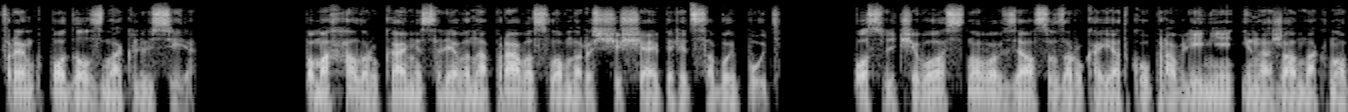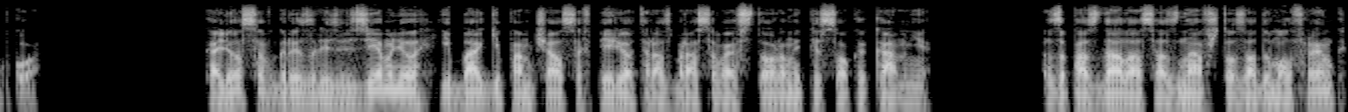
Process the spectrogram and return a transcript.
Фрэнк подал знак Люси. Помахал руками слева направо, словно расчищая перед собой путь. После чего снова взялся за рукоятку управления и нажал на кнопку. Колеса вгрызлись в землю, и багги помчался вперед, разбрасывая в стороны песок и камни. Запоздало осознав, что задумал Фрэнк,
